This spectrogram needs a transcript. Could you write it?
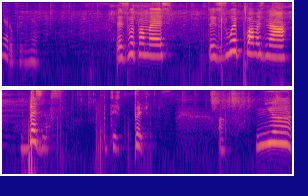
nie rób tego, nie. To jest zły pomysł. To jest zły pomysł na bez nas. Bo to jest bez nas. O. Nie.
